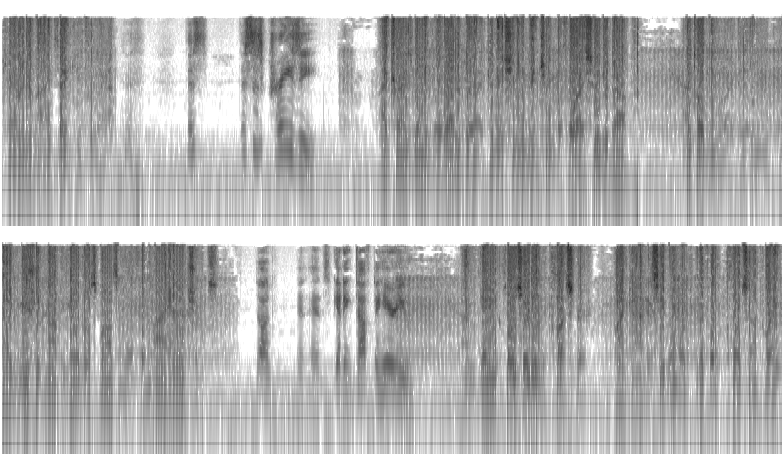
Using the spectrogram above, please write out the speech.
Karen and I thank you for that. This this is crazy. I transmitted a letter to that commission you mentioned before I suited up. I told them what I did, and how you should not be held responsible for my actions. Doug, it's getting tough to hear you. I'm getting closer to the cluster. My God, it's even more beautiful close up, right.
